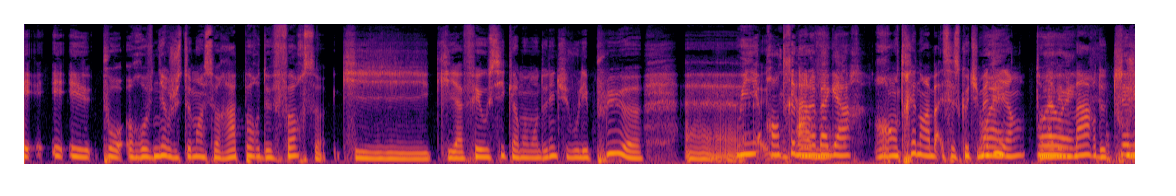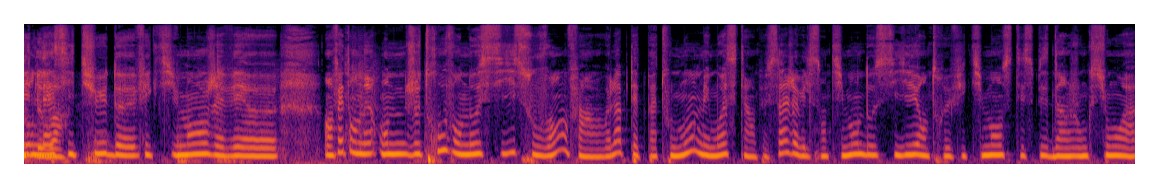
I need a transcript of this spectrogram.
Et, et, et pour revenir justement à ce rapport de force qui, qui a fait aussi qu'à un moment donné, tu voulais plus. euh, euh, Oui, rentrer dans la bagarre. Rentrer dans la. ba- C'est ce que tu m'as Ouais. dit, hein. T'en Ouais, avais ouais. marre de J'avais toujours une devoir. lassitude, effectivement. J'avais, euh, en fait, on, est- on- je trouve, on oscille souvent. Enfin, voilà, peut-être pas tout le monde, mais moi, c'était un peu ça. J'avais le sentiment d'osciller entre effectivement cette espèce d'injonction à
